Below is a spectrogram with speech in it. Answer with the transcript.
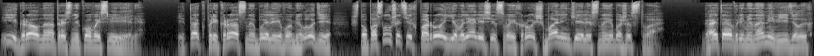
и играл на тростниковой свирели. И так прекрасны были его мелодии, что послушать их порой являлись из своих рощ маленькие лесные божества. Гайта временами видел их,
